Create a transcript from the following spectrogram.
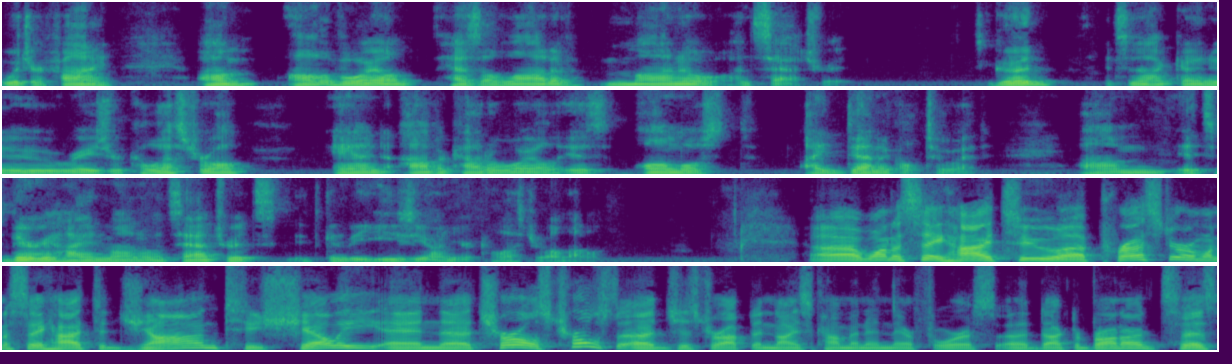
which are fine. Um, olive oil has a lot of monounsaturated. It's good. It's not going to raise your cholesterol. And avocado oil is almost identical to it. Um, it's very high in monounsaturates. It's going to be easy on your cholesterol level. Uh, I want to say hi to uh, Prester. I want to say hi to John, to Shelly, and uh, Charles. Charles uh, just dropped a nice comment in there for us. Uh, Dr. Barnard says,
